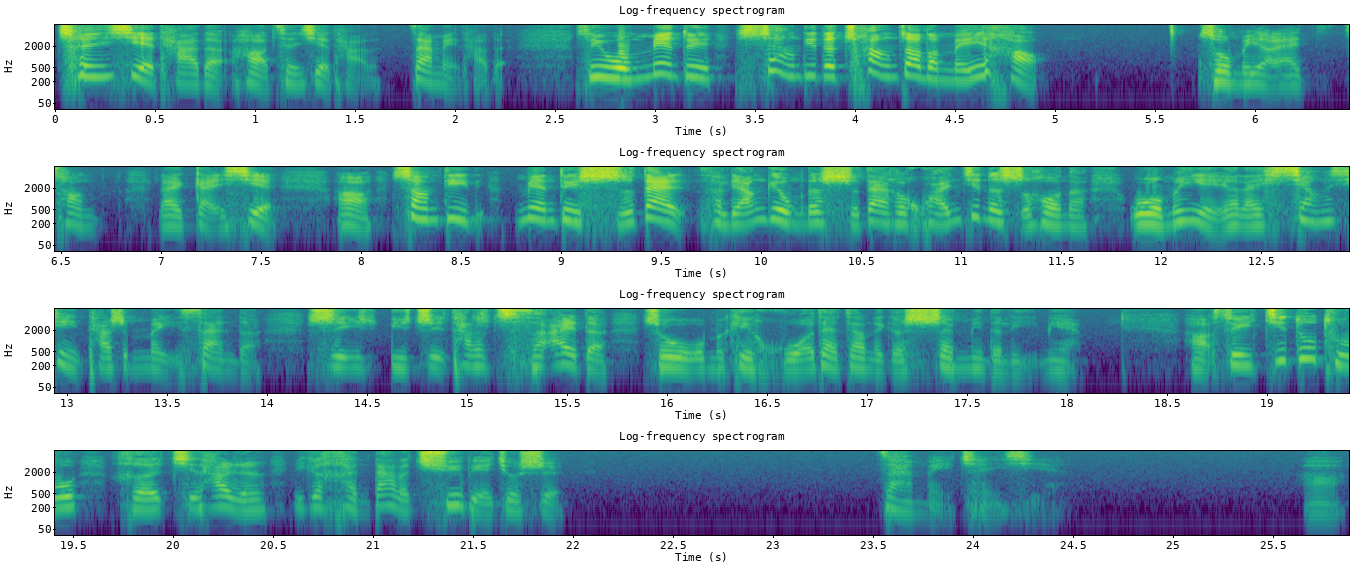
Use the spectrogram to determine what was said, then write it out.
称谢他的哈，称谢他的，赞美他的。所以我们面对上帝的创造的美好，所以我们要来唱，来感谢啊！上帝面对时代他量给我们的时代和环境的时候呢，我们也要来相信他是美善的，是以以致他是慈爱的，所以我们可以活在这样的一个生命的里面。好，所以基督徒和其他人一个很大的区别就是。赞美称谢，啊，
